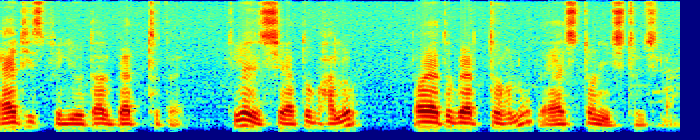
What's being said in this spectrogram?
অ্যাট হিজ ফেলিওর তার ব্যর্থতায়। ঠিক আছে? সে এত ভালো তাও এত ব্যর্থ হলো অ্যাস্টনিস্ট হয়েছিলাম।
